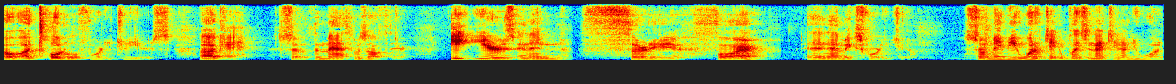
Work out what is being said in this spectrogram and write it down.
Oh, a total of 42 years. Okay, so the math was off there. Eight years and then 34, and then that makes 42. So maybe it would have taken place in 1991.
